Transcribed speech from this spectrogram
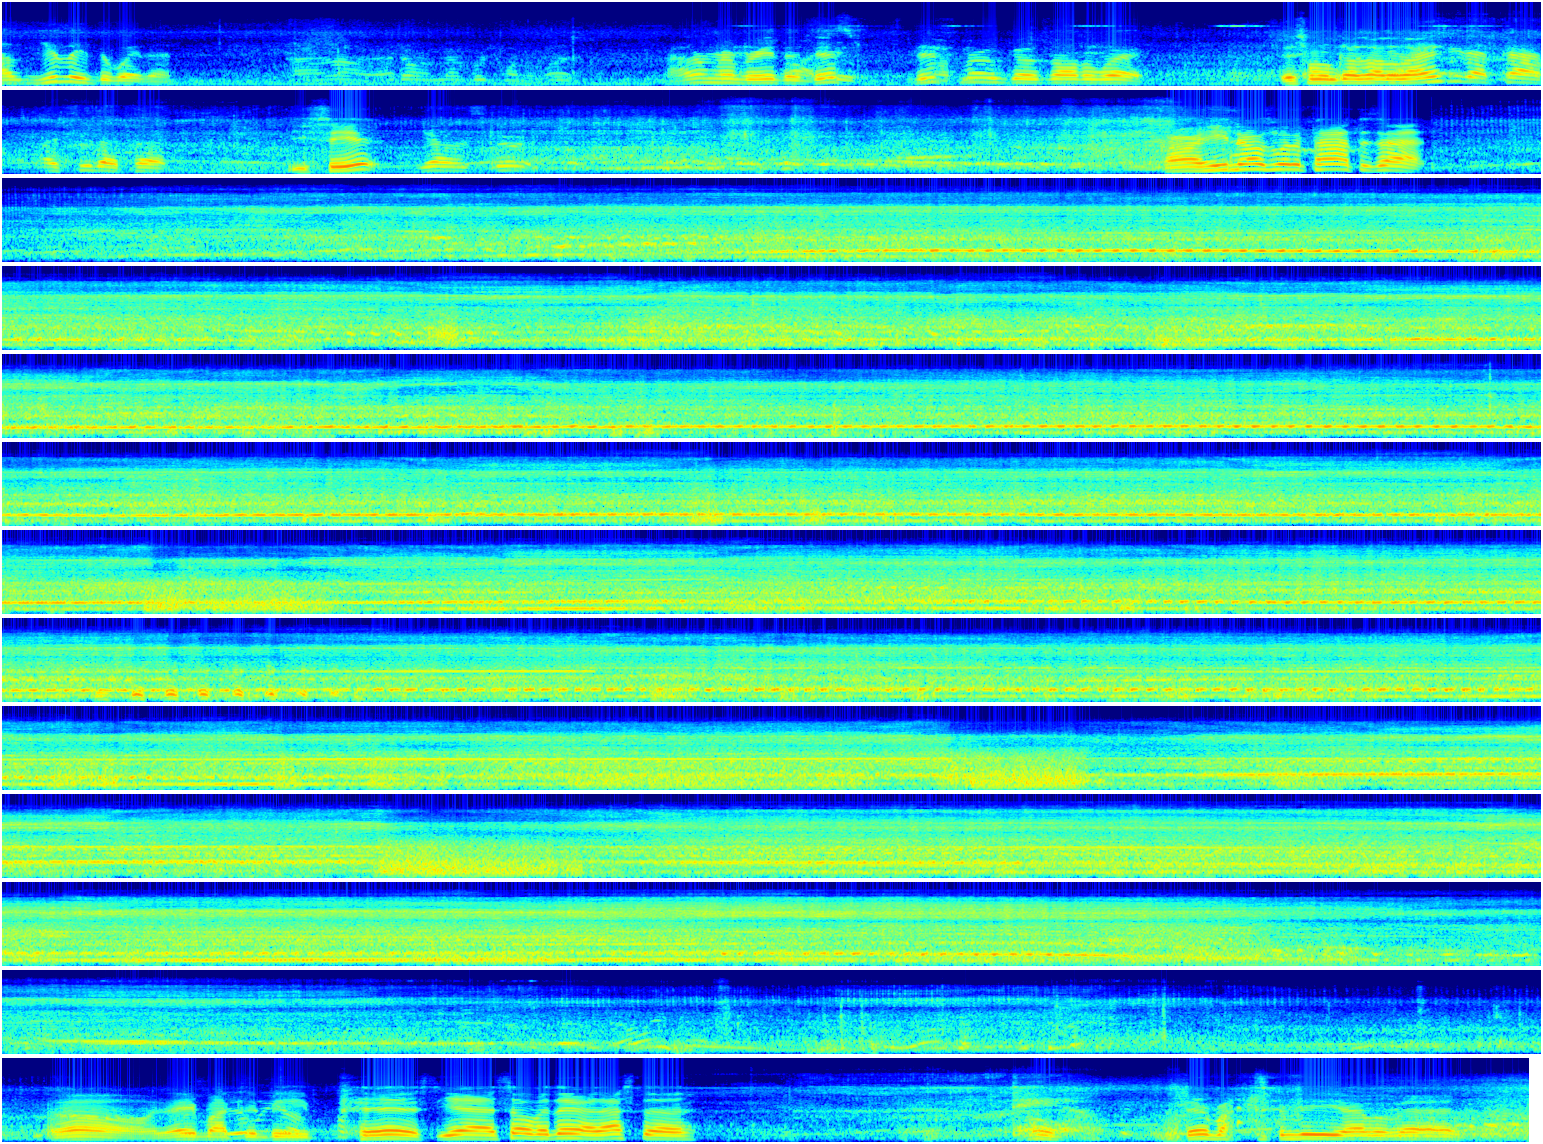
Uh, you lead the way then. I don't know. I don't remember which one it was. I don't remember either. This this road goes all the way. This one goes all the Yeah, I see that path. I see that path. You see it? Yeah, let's do it. All right, he knows where the path is at. Oh, they about to be pissed. Yeah, it's over there. That's the. Damn. They're about to be hella mad.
